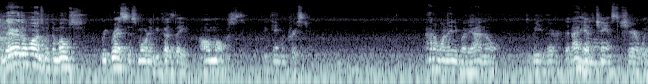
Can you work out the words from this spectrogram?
And they're the ones with the most regrets this morning because they almost became a Christian. I don't want anybody I know to be there that I had a chance to share with.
